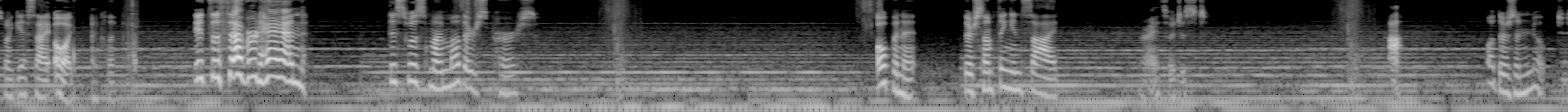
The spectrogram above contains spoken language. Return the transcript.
So I guess I. Oh, I, I clicked. It's a severed hand! This was my mother's purse. Open it. There's something inside. Alright, so I just. Ah. Oh, there's a note.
